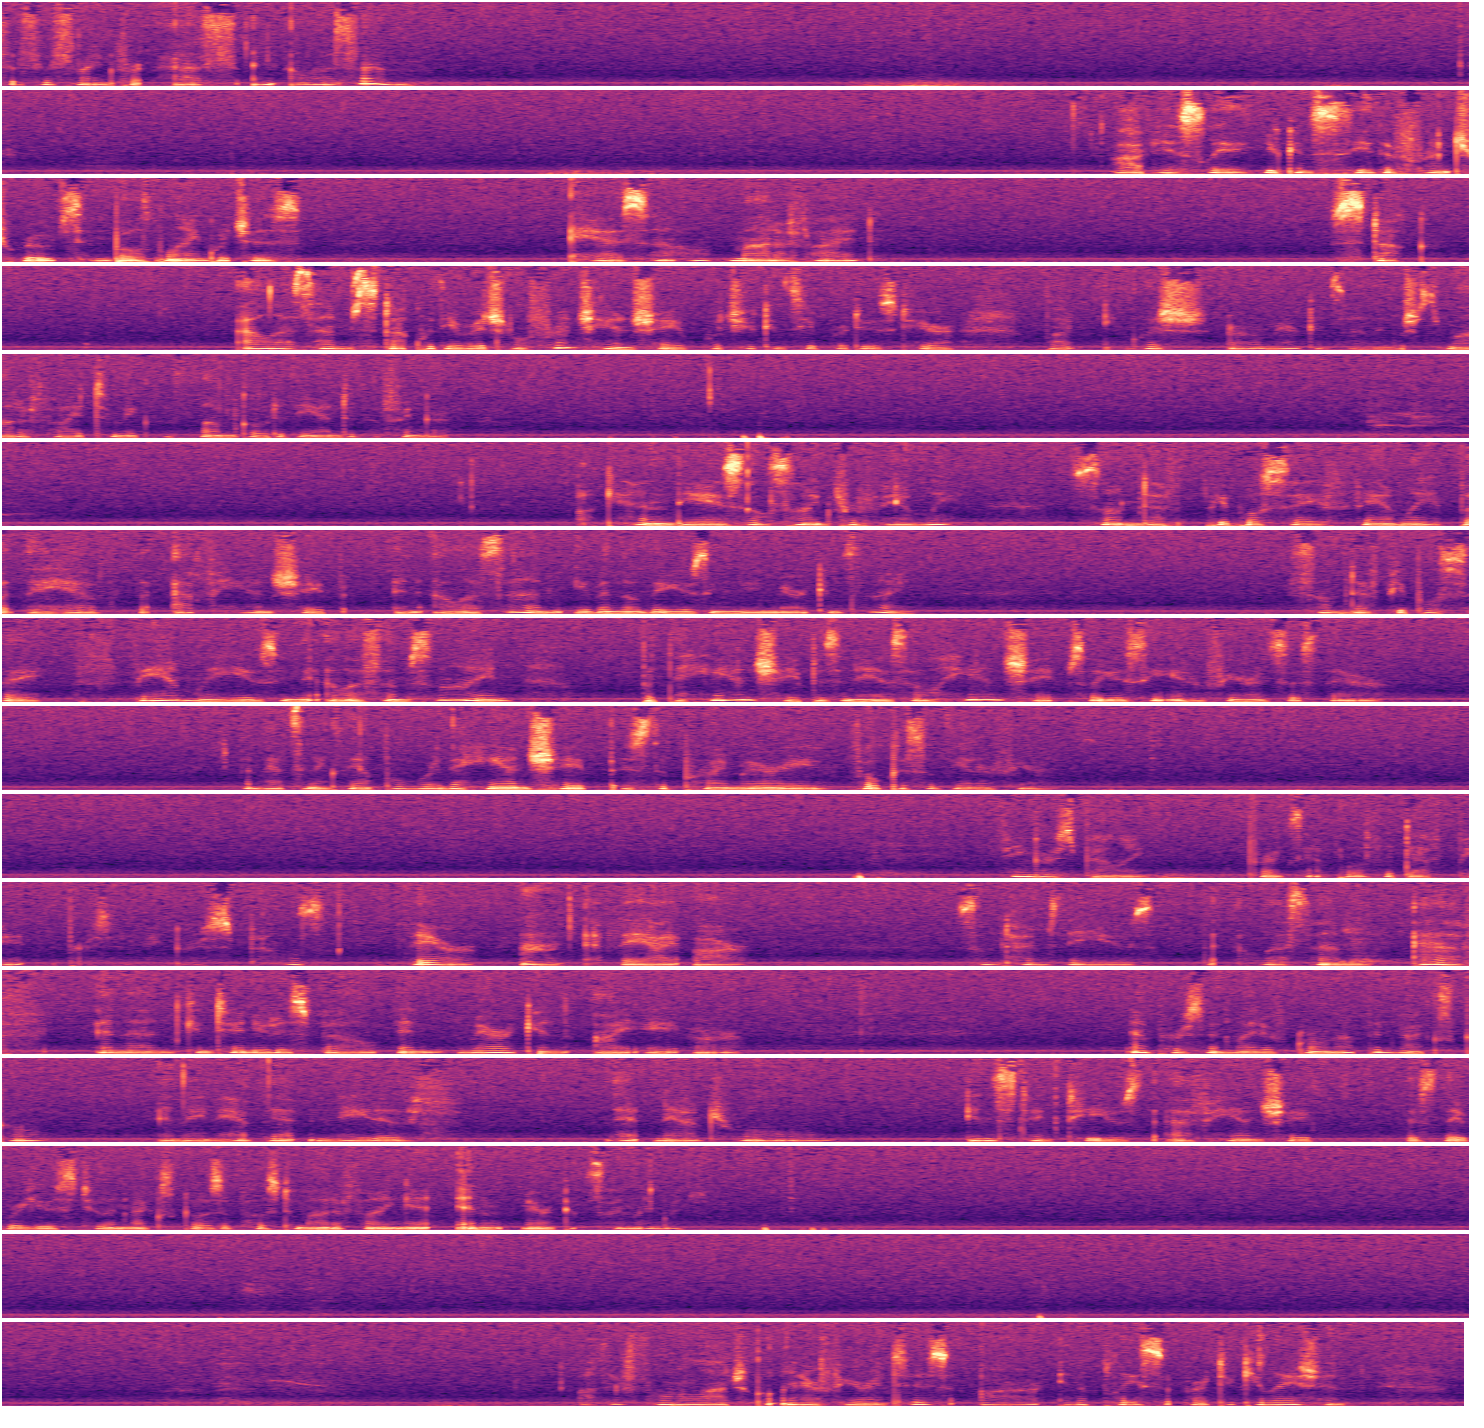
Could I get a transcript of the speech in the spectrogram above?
This is the sign for S in LSM. Obviously, you can see the French roots in both languages. ASL, modified, stuck LSM stuck with the original French hand shape, which you can see produced here, but English or American Sign Language is modified to make the thumb go to the end of the finger. Again, the ASL sign for family. Some deaf people say family, but they have the F hand shape in LSM, even though they're using the American sign. Some deaf people say family using the LSM sign, but the hand shape is an ASL hand shape, so you see interferences there. And that's an example where the hand shape is the primary focus of the interference. Finger spelling, for example, if a deaf person finger spells there, F-A-I-R, sometimes they use the LSM F and then continue to spell in American I-A-R. A person might have grown up in Mexico and they have that native, that natural instinct to use the F hand shape as they were used to in Mexico as opposed to modifying it in American Sign Language. Phonological interferences are in the place of articulation.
